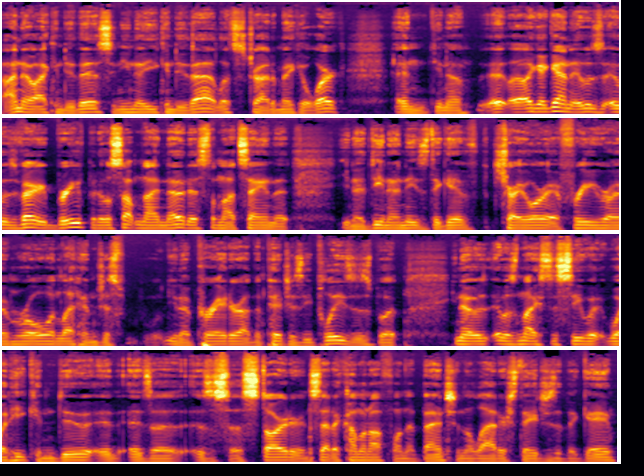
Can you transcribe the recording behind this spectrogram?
I know I can do this, and you know you can do that. Let's try to make it work. And you know, it, like again, it was it was very brief, but it was something I noticed. I'm not saying that you know Dino needs to give Traore a free roam role and let him just you know parade around the pitch as he pleases, but you know it was nice to see what, what he can do as a as a starter instead of coming off on the bench in the latter stages of the game.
